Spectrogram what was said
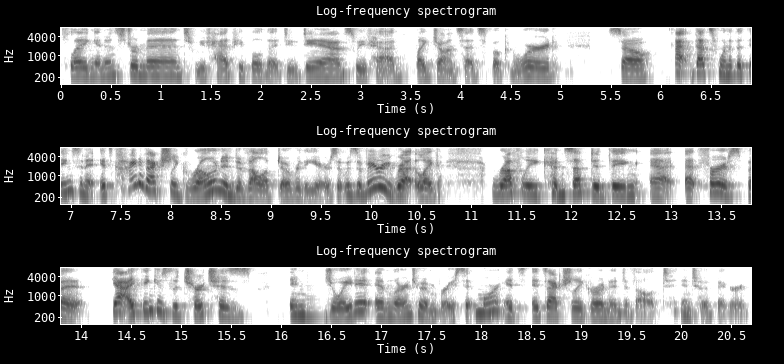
playing an instrument. We've had people that do dance. We've had like john said spoken word. So that, that's one of the things and it, it's kind of actually grown and developed over the years. It was a very like roughly concepted thing at, at first but yeah i think as the church has enjoyed it and learned to embrace it more it's it's actually grown and developed into a bigger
